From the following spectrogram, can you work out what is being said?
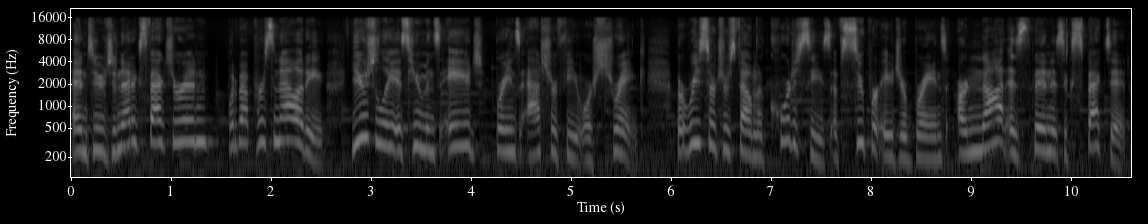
And do genetics factor in? What about personality? Usually as humans age, brains atrophy or shrink. But researchers found the cortices of superager brains are not as thin as expected.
